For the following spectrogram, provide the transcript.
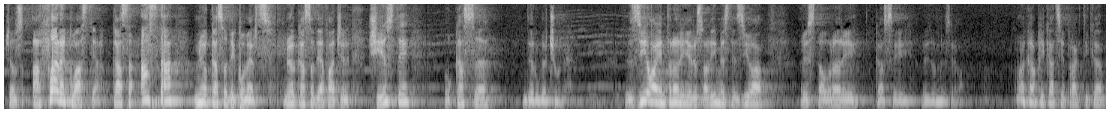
Și a spus, afară cu astea, casa asta nu e o casă de comerț, nu e o casă de afaceri, ci este o casă de rugăciune. Ziua intrării în Ierusalim este ziua restaurării casei lui Dumnezeu. Numai ca aplicație practică,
